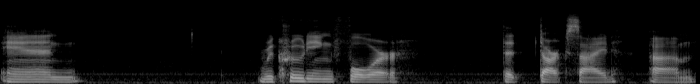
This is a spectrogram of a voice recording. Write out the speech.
And recruiting for the dark side um,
